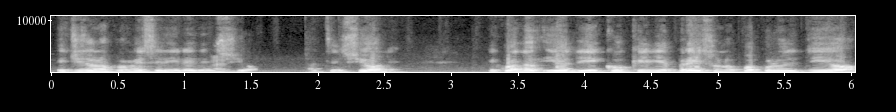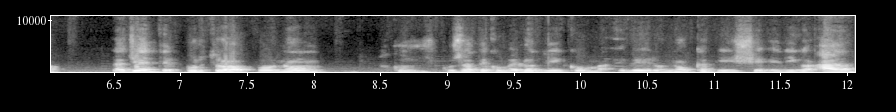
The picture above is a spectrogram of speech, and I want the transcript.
e ci sono promesse di redenzione. Attenzione. E quando io dico che gli ebrei sono popolo di Dio, la gente purtroppo non, scusate come lo dico, ma è vero, non capisce e dico, ah,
